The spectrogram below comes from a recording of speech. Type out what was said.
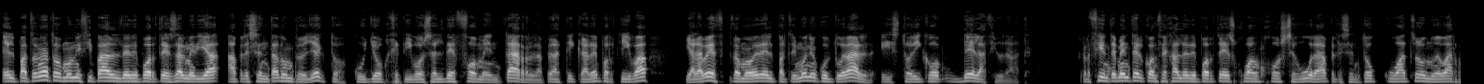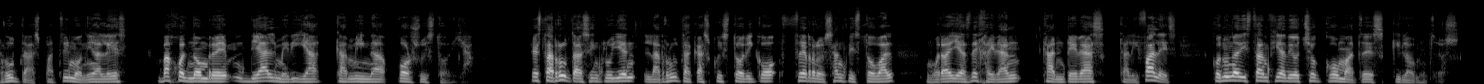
El Patronato Municipal de Deportes de Almería ha presentado un proyecto cuyo objetivo es el de fomentar la práctica deportiva y a la vez promover el patrimonio cultural e histórico de la ciudad. Recientemente el concejal de deportes Juanjo Segura presentó cuatro nuevas rutas patrimoniales bajo el nombre de Almería Camina por su historia. Estas rutas incluyen la ruta casco histórico Cerro de San Cristóbal, Murallas de Jairán, Canteras, Califales, con una distancia de 8,3 kilómetros.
